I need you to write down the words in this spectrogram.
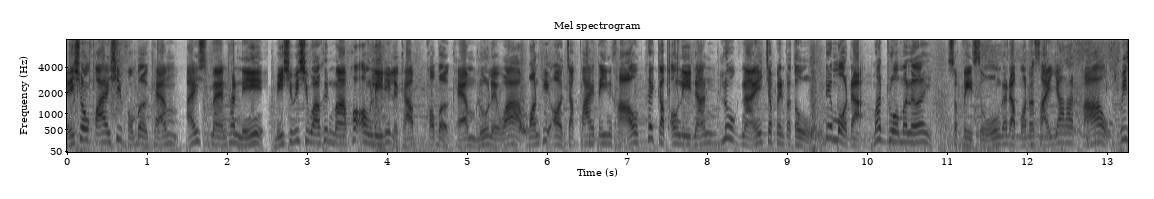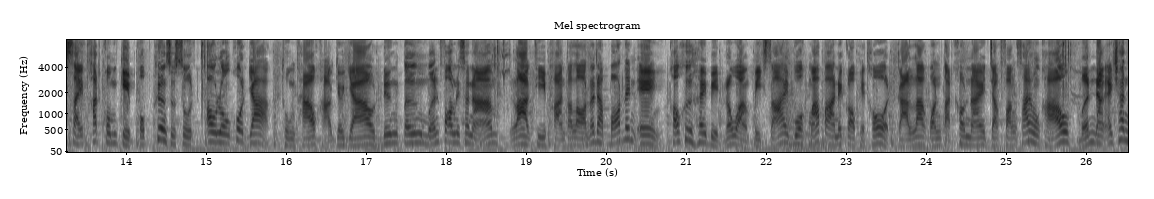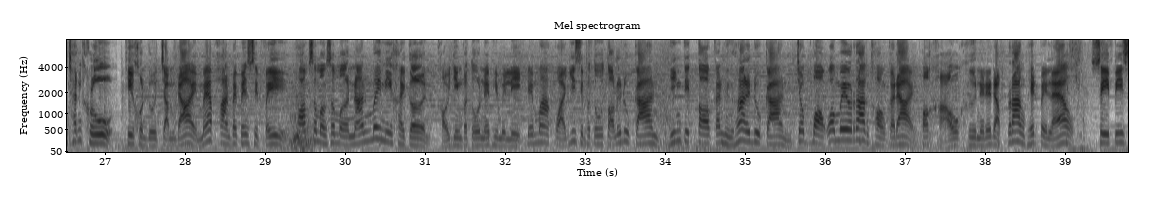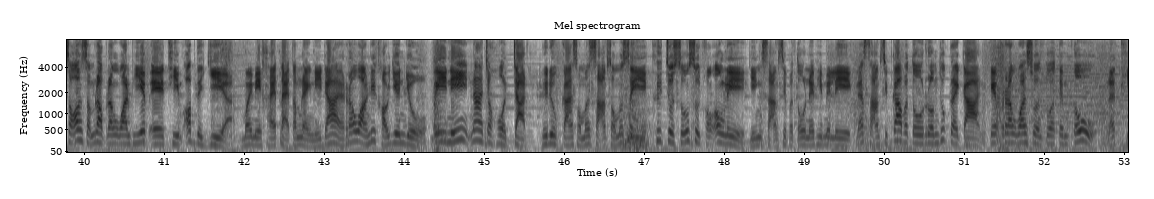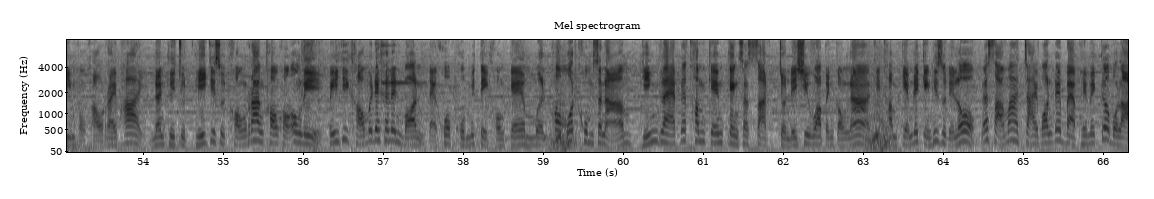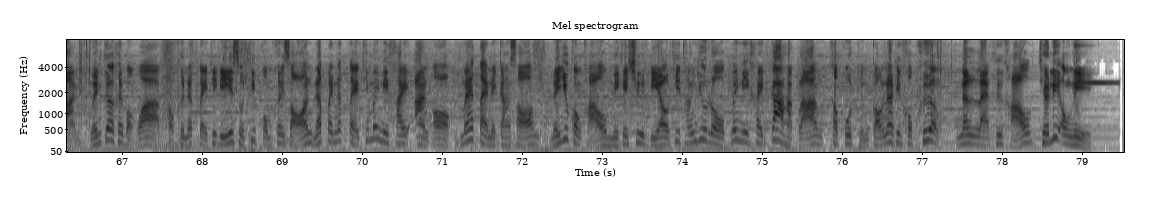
ในช่วงปลายชีพของเบิร์กแคมป์ไอซ์แมนท่านนี้มีชีวิตชีวาขึ้นมาเพราะอองลีนี่แหละครับเพราะเบิร์กแคมป์รู้เลยว่าบอลที่ออกจากปลายตีนเขาให้กับอองลีนั้น ลูกไหนจะเป็นประตู ได้หมดอะมัดรวมมาเลย สปีดสูงระดับมอเตอร์ไซค์ย่าลาดพร้าวิสัยทัศน์คมกริบครบเครื่องสุดๆ เอาลงโคตรยากถุงเท้าขาวยาวๆ ดึงตึงเหมือนฟอร์มในสนาม ลากทีผ่านตลอดระดับบอสเล่นเอง เขาคือไฮบริดระหว่างปีกซ้ายบวกม้าป่าในกรอบเขตโทษ การลากบอลตัดเข้าในจากฝั่งซ้ายของเขาเหมือนหนังแอคชั่นชั้นครู ที่คนดูจำได้แม้ผ่านไปเป็น 10 ปี ความสม่ำเสมอนั้นไม่มีใครเกิน เขายิงประตูในพรีเมียร์ลีกได้มากกว่า 20 ประตูต่อฤดูกาลยิงติดต่อกันถึง 5 ฤดูกาลจะบอกว่าไม่ร่างทองก็ได้ เพราะเขาคือในระดับร่างเพชรไปแล้ว 4 ปีซ้อนสำหรับรางวัล PFA Team of the Year ไม่มีใครแตะตำแหน่งนี้ได้ ระหว่างที่เขายืนอยู่ ปีนี้น่าจะโหดจัดฤดูกาล 2003-2004 คือจุดสูงสุดขององลียิง 30 ประตูในพรีเมียร์ลีกและ 39 ประตูรวมทุกรายการ เก็บรางวัลส่วนตัวเต็มตู้ และทีมของเขาไร้พ่าย นั่นคือจุดพีคที่สุดของร่างทองขององลีปีที่เขาไม่ได้แค่เล่นบอลแต่ควบคุมมิติของเกมเหมือนพ่อมดคุมสนาม ยิงแหลกและทำเกมเก่งสัสๆจนได้ชื่อว่าเป็นกองหน้าที่ทำเกมได้เก่งที่สุดในโลก และสามารถจ่ายบอลได้แบบเพย์เมเกอร์โบราณ เวนเกอร์เคยบอกว่าเขาคือนักเตะที่ดีที่สุดที่ผมเคยสอน และเป็นนักเตะที่ไม่มีใครอ่านออก แม้แต่ในการซ้อม ในยุคของเขามีแค่ชื่อเดียวที่ทั้งยุโรปไม่มีใครกล้าหักล้าง ถ้าพูดถึงกองหน้าที่ครบเครื่อง นั่นแหละคือเขาเทลลี่องลี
